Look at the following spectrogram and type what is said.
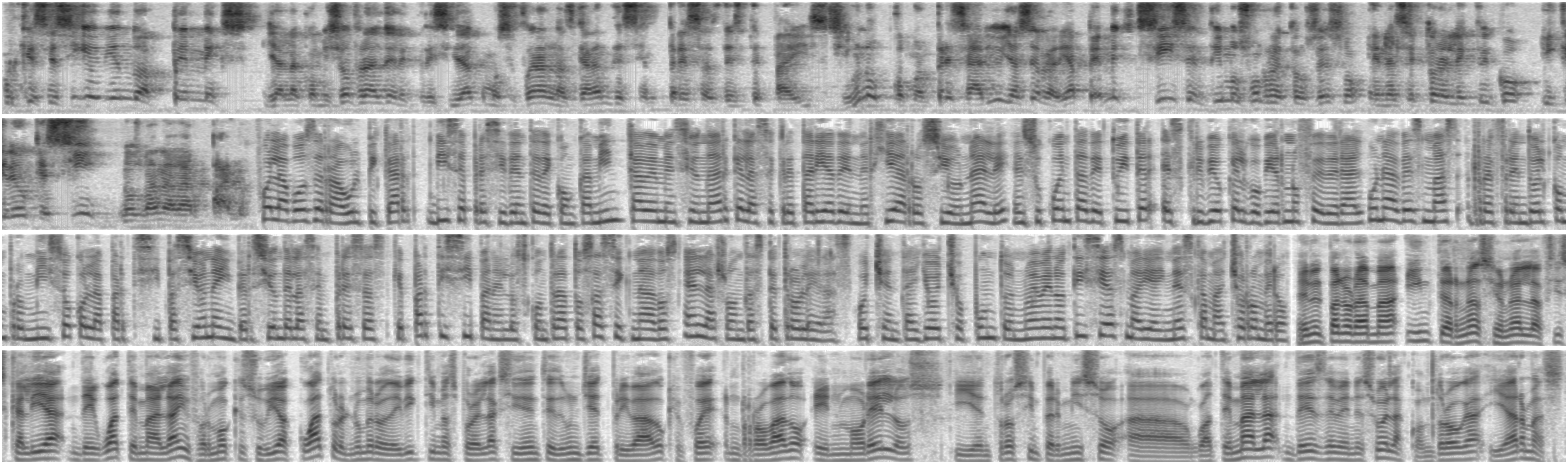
Porque se sigue viendo a Pemex y a la Comisión Federal de Electricidad como si fueran las grandes empresas de este país. Si uno como empresario ya cerraría Pemex, sí sentimos un retroceso en el sector eléctrico y creo que sí nos van a dar palo. Fue la voz de Raúl Picard, vicepresidente de Concamín. Cabe mencionar que la secretaria de Energía Rocío Nale en su cuenta de Twitter escribió que el gobierno federal una vez más refrendó el compromiso con la participación e inversión de las empresas que participan en los contratos asignados en las rondas petroleras. 88.9 Noticias, María Inés Camacho Romero. En el panorama internacional, la Fiscalía de Guatemala informó que subió a cuatro el número de víctimas por el accidente de un jet privado que fue robado en Morelos y entró sin permiso a Guatemala desde Venezuela con droga y armas.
